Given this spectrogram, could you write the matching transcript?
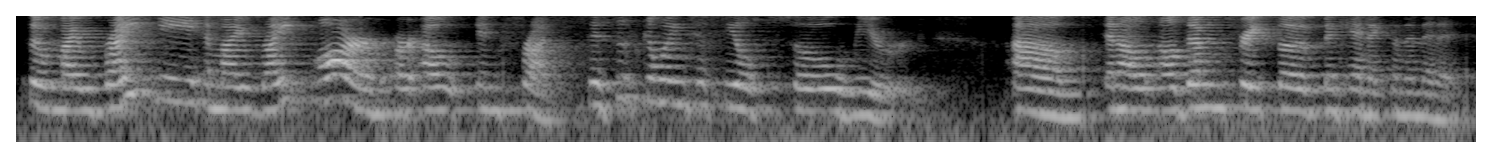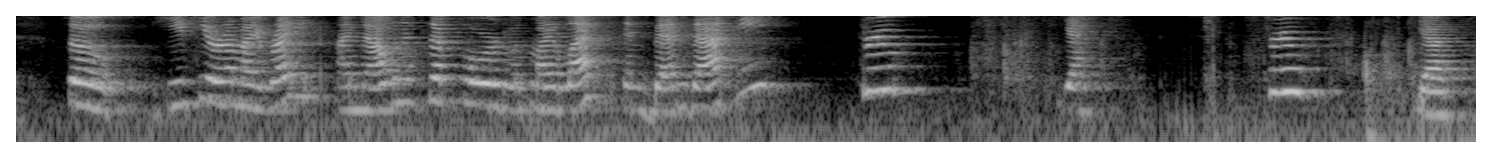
So my right knee and my right arm are out in front. This is going to feel so weird. Um, and I'll, I'll demonstrate the mechanics in a minute. So he's here on my right. I'm now gonna step forward with my left and bend that knee. Through, yes. Through, yes.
